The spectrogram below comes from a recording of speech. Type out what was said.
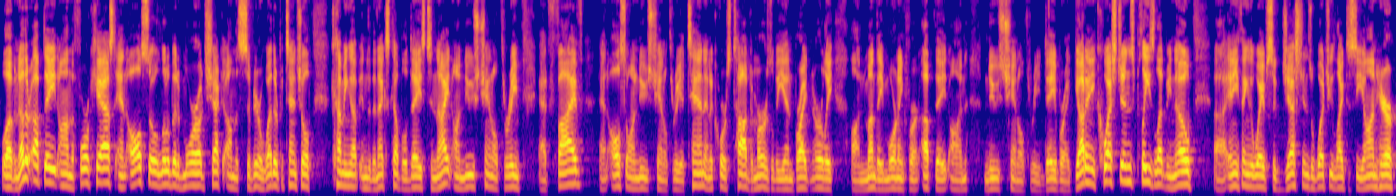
We'll have another update on the forecast and also a little bit of more check on the severe weather potential coming up into the next couple of days tonight on News Channel 3 at 5 and also on News Channel 3 at 10. And of course, Todd Demers will be in bright and early on Monday morning for an update on News Channel 3 Daybreak. Got any questions? Please let me know. Uh, anything in the way of suggestions of what you'd like to see on here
